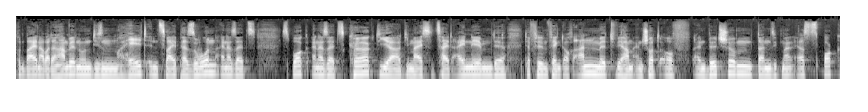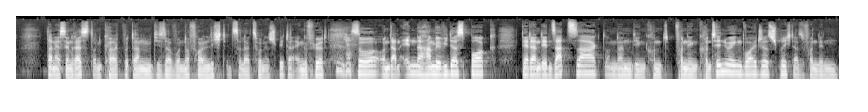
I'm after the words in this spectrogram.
von beiden. Aber dann haben wir nun diesen Held in zwei Personen, einerseits Spock, einerseits Kirk, die ja die meiste Zeit einnehmen. Der, der Film fängt auch an mit, wir haben einen Shot auf einen Bildschirm, dann sieht man erst Spock, dann erst den Rest und Kirk wird dann mit dieser wundervollen Lichtinstallation erst später eingeführt. Ja. So, und am Ende haben wir wieder Spock, der dann den Satz sagt und dann den von den Continuing Voyages spricht, also von den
